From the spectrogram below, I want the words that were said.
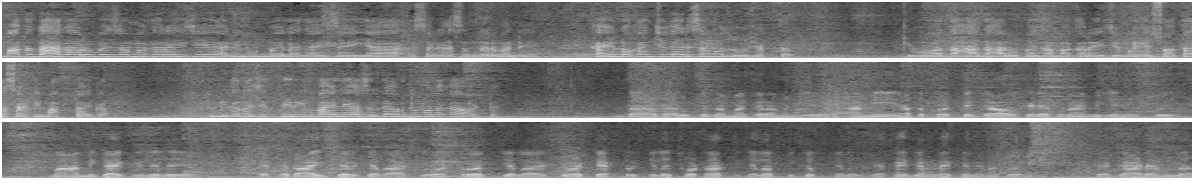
मग आता दहा दहा रुपये जमा करायचे आणि मुंबईला जायचं या सगळ्या संदर्भाने काही लोकांचे गैरसमज होऊ शकतात. की बाबा दहा दहा रुपये जमा करायचे मग हे स्वतःसाठी मागताय का? तुम्ही कदाचित ती रील पाहिली असेल त्यावर तुम्हाला काय वाटतं? दहा दहा रुपये जमा करा म्हणजे. आम्ही आता प्रत्येक गाव खेड्यातून आम्ही जे निघतोय मग आम्ही काय केलेलं आहे? एखादा आयशर केला किंवा ट्रक केला किंवा ट्रॅक्टर केलं छोटा हाती केला पिकअप केला ज्या काही गाड्या केल्या ना सर त्या गाड्यांना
